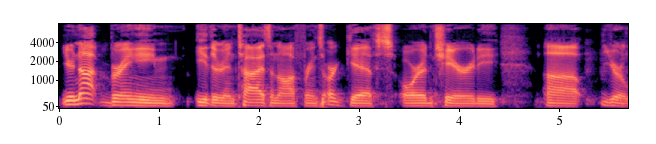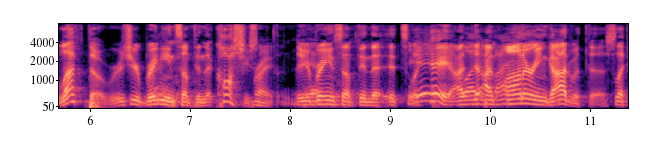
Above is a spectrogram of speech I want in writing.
you're not bringing either in tithes and offerings or gifts or in charity. Uh, your leftovers, you're bringing something that costs you Right. something. You're bringing something that it's like, Yeah, hey, I, I'm honoring God with this. Like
